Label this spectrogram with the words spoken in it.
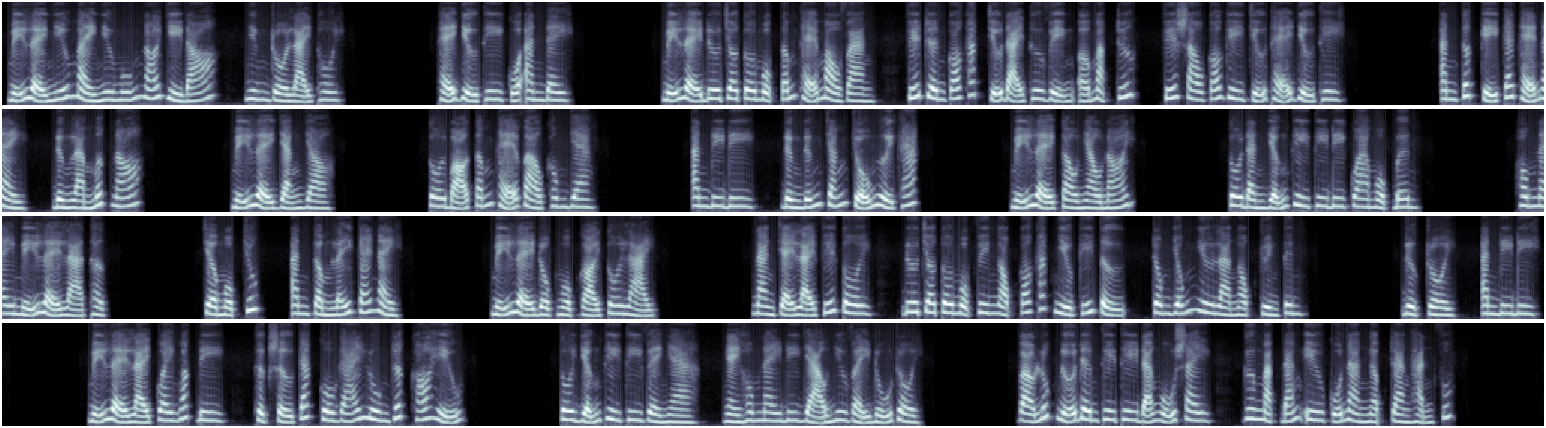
Mỹ lệ nhíu mày như muốn nói gì đó, nhưng rồi lại thôi. Thẻ dự thi của anh đây. Mỹ lệ đưa cho tôi một tấm thẻ màu vàng, phía trên có khắc chữ đại thư viện ở mặt trước, phía sau có ghi chữ thẻ dự thi. Anh cất kỹ cái thẻ này, đừng làm mất nó. Mỹ lệ dặn dò. Tôi bỏ tấm thẻ vào không gian. Anh đi đi, đừng đứng chắn chỗ người khác. Mỹ lệ cầu nhào nói. Tôi đành dẫn Thi Thi đi qua một bên hôm nay Mỹ lệ lạ thật. Chờ một chút, anh cầm lấy cái này. Mỹ Lệ đột ngột gọi tôi lại. Nàng chạy lại phía tôi, đưa cho tôi một viên ngọc có khắc nhiều ký tự, trông giống như là ngọc truyền tin. Được rồi, anh đi đi. Mỹ Lệ lại quay ngoắt đi, thực sự các cô gái luôn rất khó hiểu. Tôi dẫn Thi Thi về nhà, ngày hôm nay đi dạo như vậy đủ rồi. Vào lúc nửa đêm Thi Thi đã ngủ say, gương mặt đáng yêu của nàng ngập tràn hạnh phúc.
